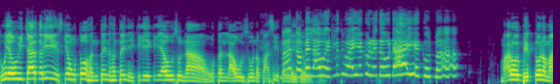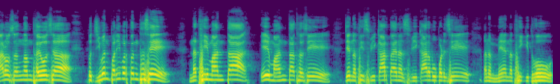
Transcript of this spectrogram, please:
તું એવું વિચાર કરીશ કે હું તો હંતાઈને હંતાઈને એકલી એકલી આવું છું. ના હું તને લાવું છું ને પાછી તને લઈ લઈ તમે લાવો એટલે જ હું આવી શકું નહીં તો હું ના આવી શકું માં. મારો ભેગટો ને મારો સંગમ થયો છે. તો જીવન પરિવર્તન થશે. નથી માનતા એ માનતા થશે. જે નથી સ્વીકારતા એને સ્વીકારવું પડશે. અને મેં નથી કીધું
